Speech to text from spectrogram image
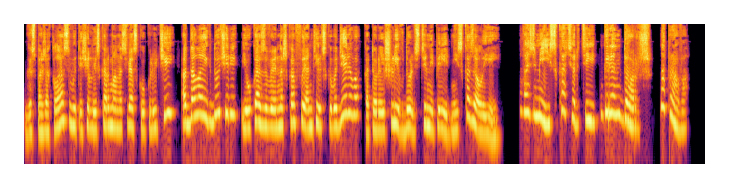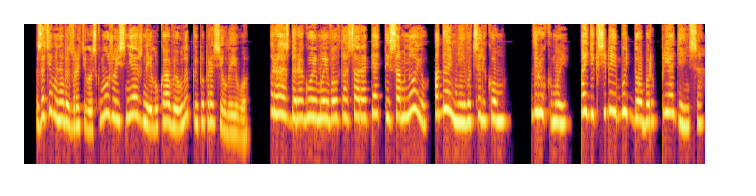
Госпожа Класс вытащила из кармана связку ключей, отдала их дочери и, указывая на шкафы антильского дерева, которые шли вдоль стены передней, сказала ей «Возьми из скатерти Грендорж направо, Затем она возвратилась к мужу и снежной и лукавой улыбкой попросила его. «Раз, дорогой мой Валтасар, опять ты со мною, отдай мне его целиком. Друг мой, пойди к себе и будь добр, приоденься.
